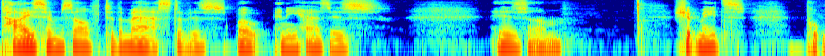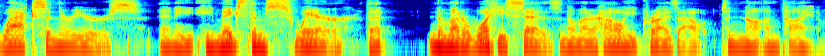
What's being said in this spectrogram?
ties himself to the mast of his boat and he has his his um shipmates put wax in their ears and he he makes them swear that no matter what he says no matter how he cries out to not untie him.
